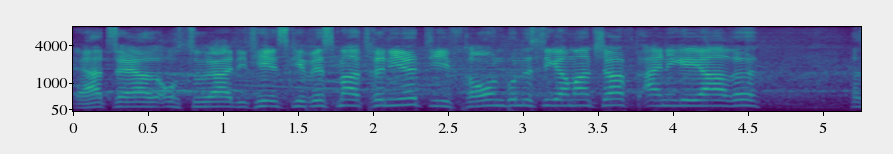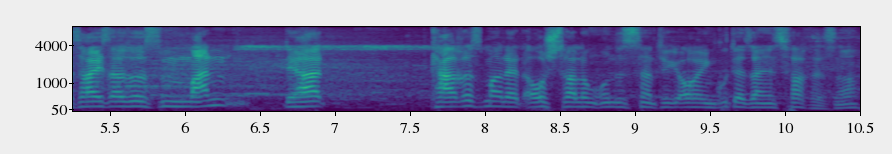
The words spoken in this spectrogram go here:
er hat ja auch sogar die TSG Wismar trainiert, die Frauen-Bundesligamannschaft, einige Jahre. Das heißt also, es ist ein Mann, der hat Charisma, der hat Ausstrahlung und ist natürlich auch ein guter seines Faches. Ne?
